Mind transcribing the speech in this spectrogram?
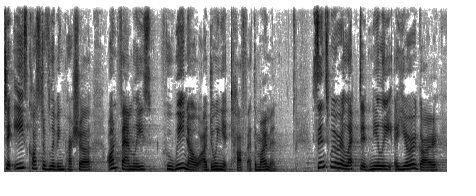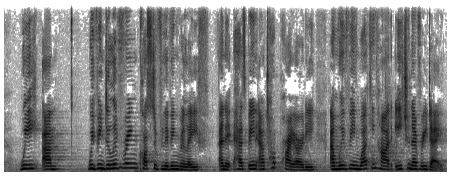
to ease cost of living pressure on families who we know are doing it tough at the moment. Since we were elected nearly a year ago, we, um, we've been delivering cost of living relief and it has been our top priority and we've been working hard each and every day.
